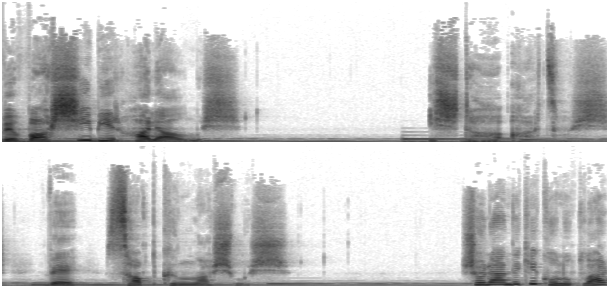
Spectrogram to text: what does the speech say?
ve vahşi bir hal almış. İştahı artmış ve sapkınlaşmış. Şölendeki konuklar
